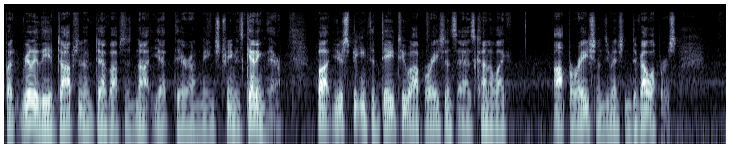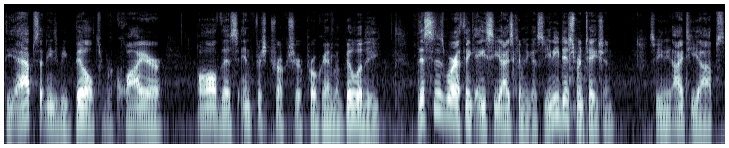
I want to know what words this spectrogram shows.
But really the adoption of DevOps is not yet there on mainstream, it's getting there. But you're speaking to day two operations as kind of like operations, you mentioned developers. The apps that need to be built require all this infrastructure programmability. This is where I think ACI is coming together. So you need instrumentation, so you need IT ops,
